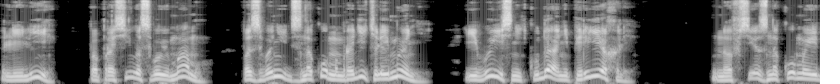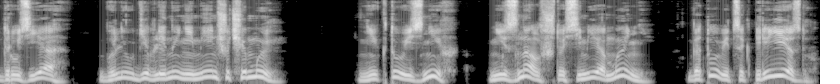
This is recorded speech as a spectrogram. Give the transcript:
Лили попросила свою маму позвонить знакомым родителей Мэнни и выяснить, куда они переехали. Но все знакомые и друзья были удивлены не меньше, чем мы. Никто из них не знал, что семья Мэнни готовится к переезду.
